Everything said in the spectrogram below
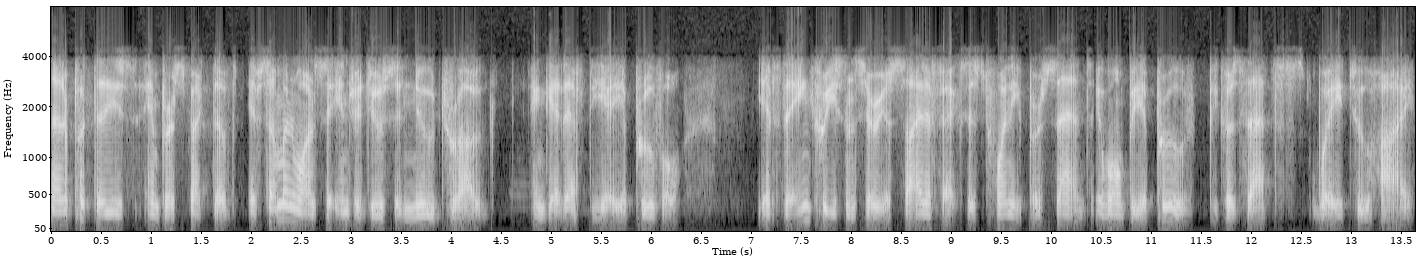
Now, to put these in perspective, if someone wants to introduce a new drug and get FDA approval, if the increase in serious side effects is 20%, it won't be approved because that's way too high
